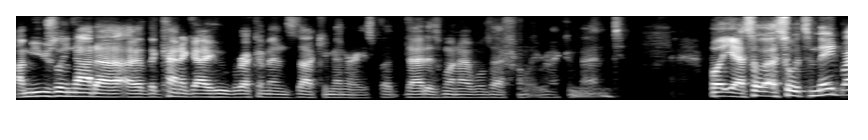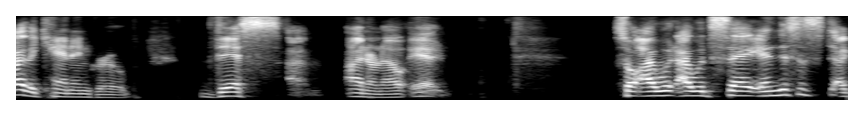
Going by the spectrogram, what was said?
I'm usually not a, a- the kind of guy who recommends documentaries, but that is one I will definitely recommend. But yeah, so uh, so it's made by the Cannon Group. This I don't know it. So I would I would say, and this is uh,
